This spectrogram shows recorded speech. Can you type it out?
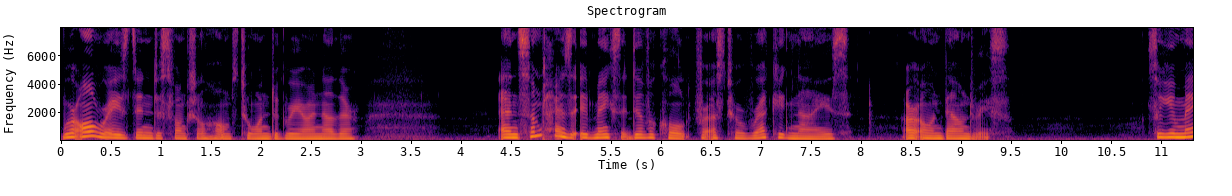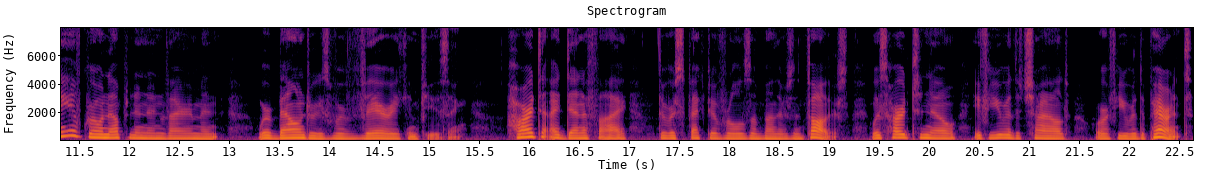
we're all raised in dysfunctional homes to one degree or another. And sometimes it makes it difficult for us to recognize our own boundaries. So you may have grown up in an environment where boundaries were very confusing, hard to identify the respective roles of mothers and fathers. It was hard to know if you were the child or if you were the parent.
